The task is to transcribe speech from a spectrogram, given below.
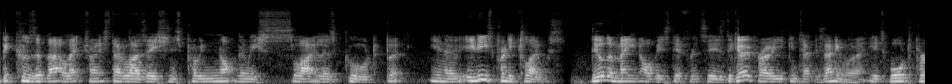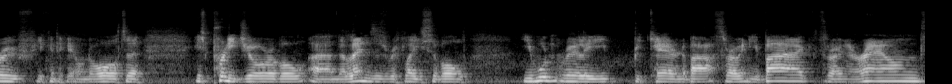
because of that electronic stabilization is probably not going to be slightly as good but you know it is pretty close. The other main obvious difference is the GoPro you can take this anywhere. It's waterproof you can take it underwater. It's pretty durable and the lens is replaceable. You wouldn't really be caring about throwing it in your bag throwing it around.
